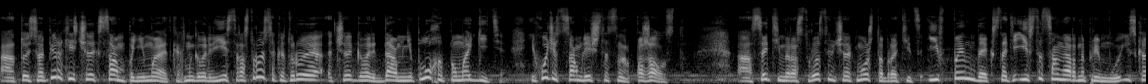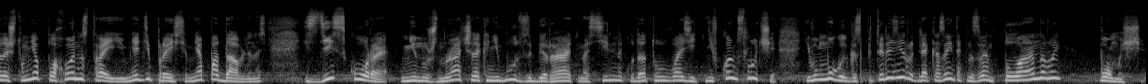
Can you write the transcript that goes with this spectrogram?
А, то есть, во-первых, если человек сам понимает, как мы говорили, есть расстройство, которое человек говорит, да, мне плохо, помогите. И хочет сам лечь в стационар, пожалуйста. А с этими расстройствами человек может обратиться и в ПНД, кстати, и в стационар напрямую, и сказать, что у меня плохое настроение, у меня депрессия, у меня подавленность. Здесь скорая не нужна, человека не будут забирать, насильно куда-то увозить. Ни в коем случае. Его могут госпитализировать для оказания так называемой плановой помощи.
